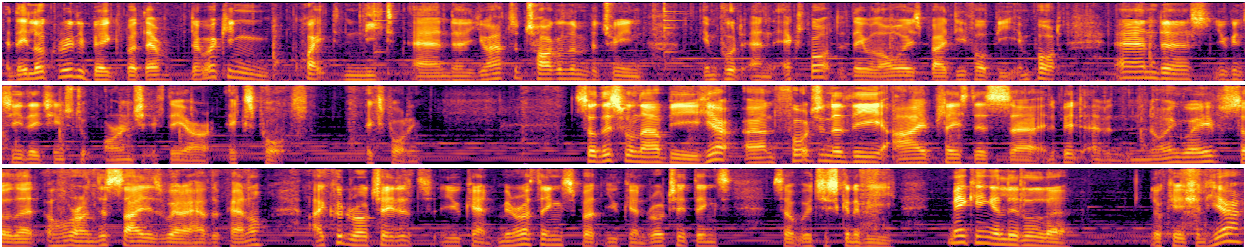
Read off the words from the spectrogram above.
They look really big, but they're they're working quite neat, and uh, you have to toggle them between input and export. They will always by default be import, and uh, you can see they change to orange if they are export exporting. So this will now be here. Unfortunately, I placed this uh, in a bit of an annoying way so that over on this side is where I have the panel. I could rotate it. You can't mirror things, but you can rotate things. So we're just going to be making a little uh, location here.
